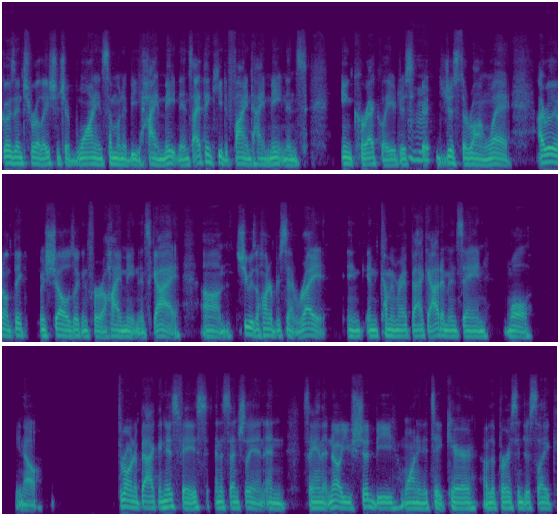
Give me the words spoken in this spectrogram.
goes into a relationship wanting someone to be high maintenance. I think he defined high maintenance incorrectly or just Mhm. just the wrong way. I really don't think Michelle is looking for a high maintenance guy. Um, she was 100% right in, in coming right back at him and saying, well, you know, throwing it back in his face and essentially and, and saying that no, you should be wanting to take care of the person, just like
